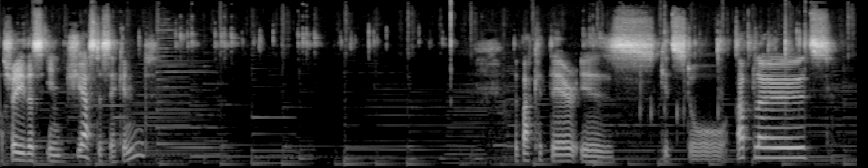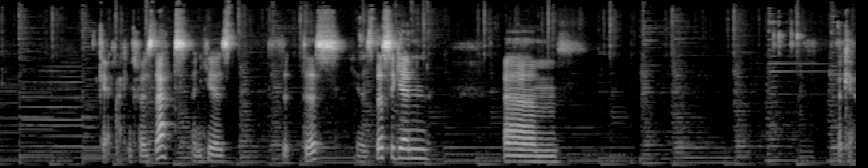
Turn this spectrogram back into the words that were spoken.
I'll show you this in just a second. Bucket there is Gitstore uploads. Okay, I can close that. And here's th this. Here's this again. Um, okay.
